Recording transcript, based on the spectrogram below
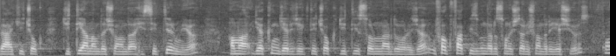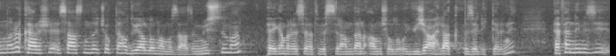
belki çok ciddi anlamda şu anda hissettirmiyor. Ama yakın gelecekte çok ciddi sorunlar doğuracağı, ufak ufak biz bunların sonuçlarını şu anda yaşıyoruz. Onlara karşı esasında çok daha duyarlı olmamız lazım. Müslüman, Peygamber Aleyhisselatü Vesselam'dan almış olduğu o yüce ahlak özelliklerini Efendimiz'i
